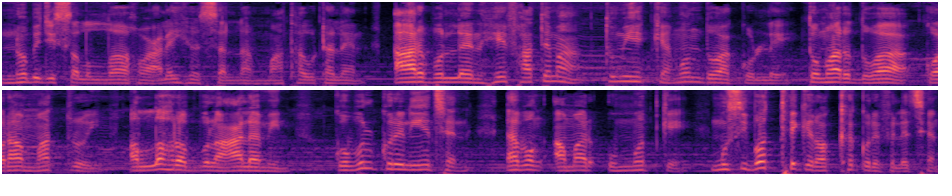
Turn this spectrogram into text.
নবীজি সাল্লাহ আলহ্লাম মাথা উঠালেন। আর বললেন, হে ফাতেমা, তুমি কেমন দোয়া করলে? তোমার দোয়া করা মাত্রই আল্লাহ রব্বুল আলামিন কবুল করে নিয়েছেন এবং আমার উম্মতকে মুসিবত থেকে রক্ষা করে ফেলেছেন।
